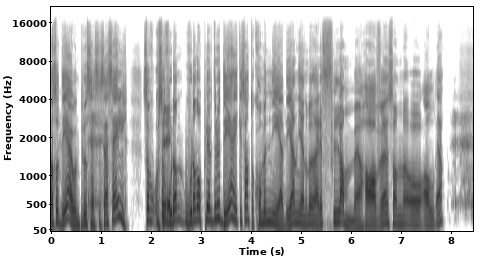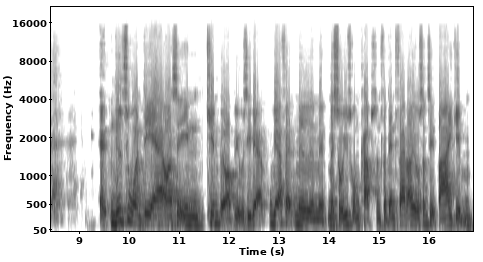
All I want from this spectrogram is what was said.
Altså, det er jo en prosess i seg selv. Så, så hvordan, hvordan opplevde du det, ikke sant? Å komme ned igjen gjennom det derre flammehavet som og all Ja. Øh, Nedturen, det er også en kæmpe oplevelse, i, hver, i hvert fald med, med, med Soyuz-rumkapslen, for den falder jo sådan set bare igennem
